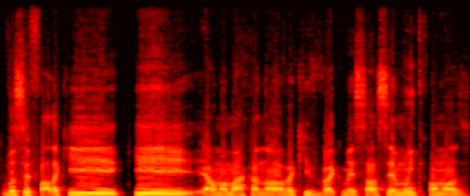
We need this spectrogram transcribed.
você fala que, que é uma marca nova que vai começar a ser muito famosa.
